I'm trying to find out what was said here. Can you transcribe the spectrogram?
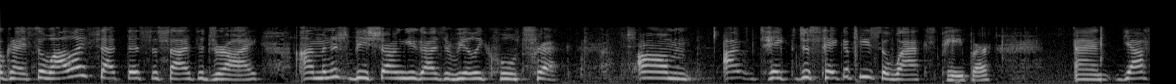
Okay, so while I set this aside to dry, I'm going to be showing you guys a really cool trick. Um, I take just take a piece of wax paper, and yes,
